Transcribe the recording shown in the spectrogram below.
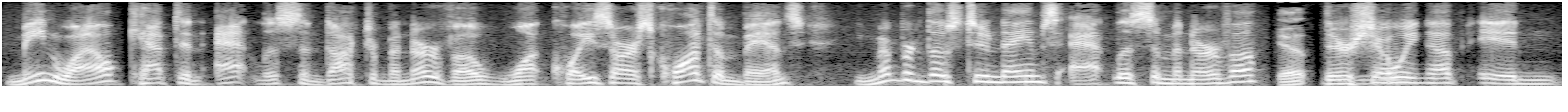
Meanwhile, Captain Atlas and Dr. Minerva want Quasar's quantum bands. You remember those two names, Atlas and Minerva? Yep. They're showing up in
